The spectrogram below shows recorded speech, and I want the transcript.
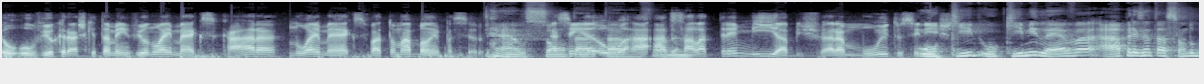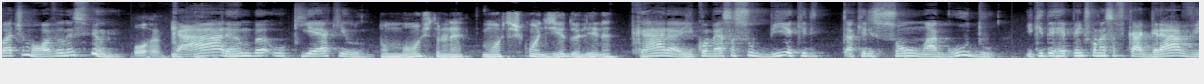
o, o Vilker acho que também viu no IMAX. Cara, no IMAX vai tomar banho, parceiro. É, o som assim, tá, o, tá a, foda, a né? sala tremia, bicho. Era muito sinistro. O que, o que me leva à apresentação do Batmóvel nesse filme. Porra. Caramba, o que é aquilo? É um monstro, né? Um monstro escondido ali, né? Cara, e começa a subir aquele, aquele som agudo e que de repente começa a ficar grave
